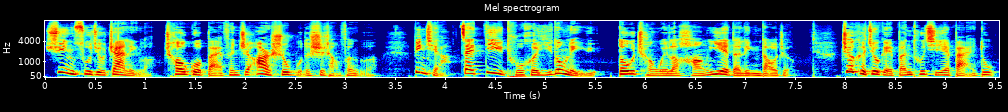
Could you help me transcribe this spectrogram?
迅速就占领了超过百分之二十五的市场份额，并且啊，在地图和移动领域都成为了行业的领导者，这可就给本土企业百度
